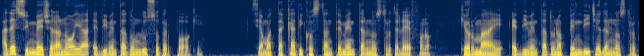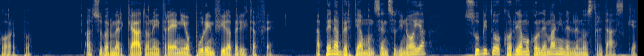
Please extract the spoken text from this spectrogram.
Adesso invece la noia è diventata un lusso per pochi. Siamo attaccati costantemente al nostro telefono, che ormai è diventato un appendice del nostro corpo. Al supermercato, nei treni oppure in fila per il caffè. Appena avvertiamo un senso di noia, subito corriamo con le mani nelle nostre tasche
